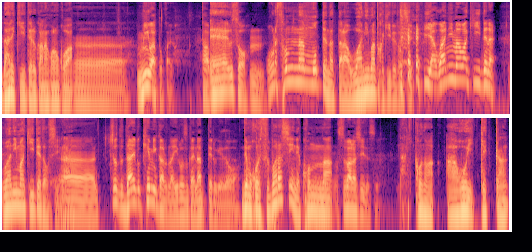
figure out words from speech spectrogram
誰聞いてるかな、この子はう。ーん。ミワとかよ。多分。えー、嘘。うん俺そんな持ってんだったら、ワニマとか聞いててほしい。いや、ワニマは聞いてない。ワニマ聞いててほしいな。ちょっとだいぶケミカルな色使いになってるけど、でもこれ素晴らしいね、こんな。素晴らしいです。何この青い血管。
